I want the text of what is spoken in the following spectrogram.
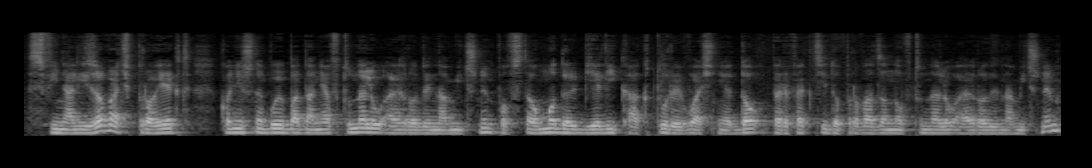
sfinalizować projekt, konieczne były badania w tunelu aerodynamicznym. Powstał model Bielika, który właśnie do perfekcji doprowadzono w tunelu aerodynamicznym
